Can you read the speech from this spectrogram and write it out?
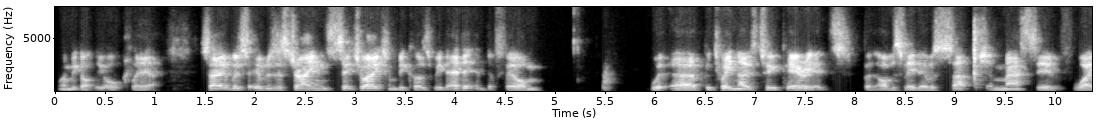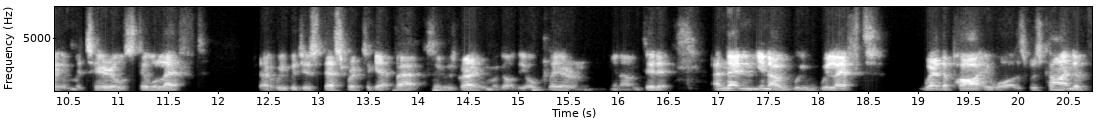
when we got the all clear. So it was it was a strange situation because we'd edited the film uh, between those two periods, but obviously there was such a massive weight of material still left that we were just desperate to get back. So it was great when we got the all clear and you know did it. And then you know we we left where the party was was kind of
